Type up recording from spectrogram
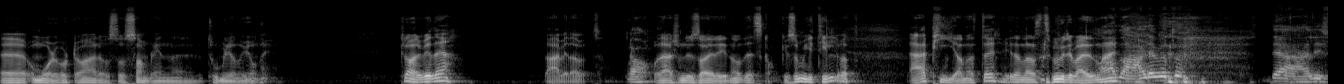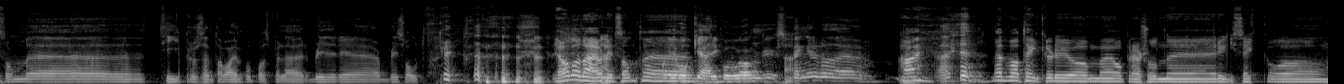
Eh, Og målet vårt da er å samle inn eh, to millioner kroner. Klarer vi det, da er vi der, vet du. Ja. Og det er som du sa, Rino, det skal ikke så mye til, vet du. Det er peanøtter i denne store verden her. Ja, det er det, vet du. Det er liksom eh, 10 av hva en fotballspiller blir, eh, blir solgt for. Ja da, det er jo litt sånn. Og i hockey er ikke overgangspenger. Nei. det- Nei. Men hva tenker du om eh, operasjon eh, ryggsekk og,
